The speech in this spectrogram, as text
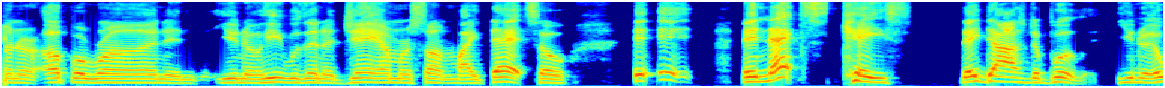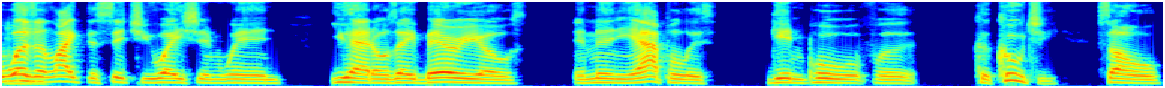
or up a run and you know he was in a jam or something like that. So it, it in that case they dodged a bullet. You know it mm-hmm. wasn't like the situation when you had Jose Berrios in Minneapolis getting pulled for Kikuchi. So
